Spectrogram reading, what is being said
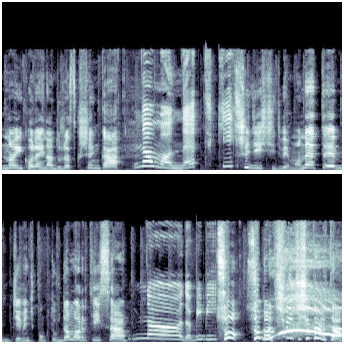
No i kolejna duża skrzynka. No monetki, 32 monety, 9 punktów do Mortisa. no do Bibi. Co? Zobacz, świeci się karta!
